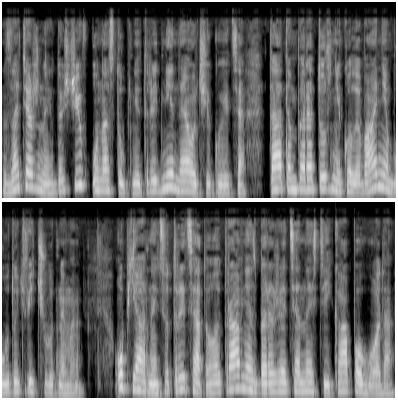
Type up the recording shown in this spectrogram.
Затяжних дощів у наступні три дні не очікується, та температурні коливання будуть відчутними. У п'ятницю, 30 травня, збережеться нестійка погода.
